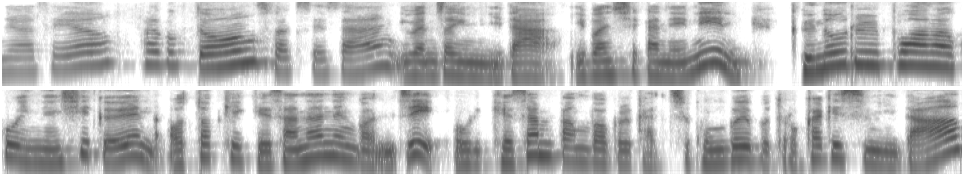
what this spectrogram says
안녕하세요. 팔곡동 수학세상 이완정입니다. 이번 시간에는 근호를 포함하고 있는 식은 어떻게 계산하는 건지 우리 계산 방법을 같이 공부해 보도록 하겠습니다.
